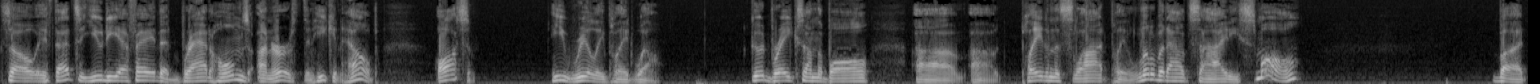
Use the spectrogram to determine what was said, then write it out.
So if that's a UDFA that Brad Holmes unearthed and he can help, awesome. He really played well. Good breaks on the ball. Uh, uh, played in the slot. Played a little bit outside. He's small, but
